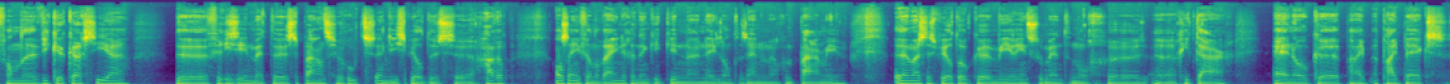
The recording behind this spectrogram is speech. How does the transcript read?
Van uh, Wieke Garcia. De Friesin met de Spaanse roots. En die speelt dus harp. Als een van de weinigen, denk ik, in Nederland. Er zijn er nog een paar meer. maar ze speelt ook meer instrumenten nog. gitaar. En ook pipe, pipebacks.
